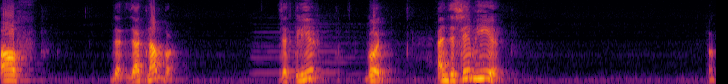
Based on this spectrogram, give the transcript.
of th that number. Is that clear? Good. And the same here. Okay.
